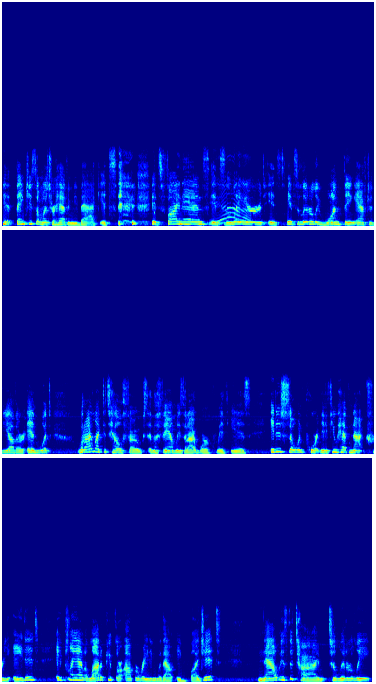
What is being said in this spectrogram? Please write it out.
Yeah, thank you so much for having me back. It's it's finance, it's yeah. layered, it's it's literally one thing after the other. And what what I like to tell folks and the families that I work with is it is so important that if you have not created a plan, a lot of people are operating without a budget. Now is the time to literally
